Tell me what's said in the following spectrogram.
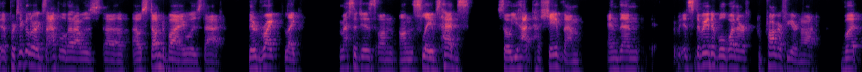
a particular example that I was uh, I was stunned by was that they'd write like messages on on slaves' heads, so you had to shave them, and then it's debatable whether cryptography or not. But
